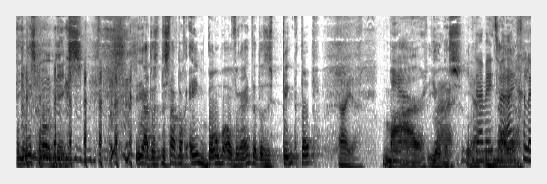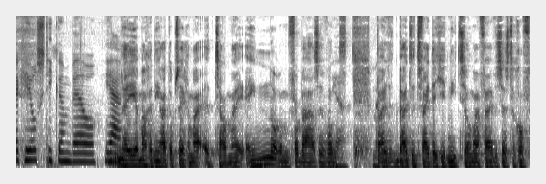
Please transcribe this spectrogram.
Want er is gewoon niks. Ja, er, er staat nog één boom overeind en dat is Pinkpop. Oh ja. Maar, jongens. Ja. Daar weten nou we ja. eigenlijk heel stiekem wel. Ja. Nee, je mag het niet hardop zeggen, maar het zou mij enorm verbazen. Want Ja, buiten, buiten het feit dat je het niet zomaar 65 of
